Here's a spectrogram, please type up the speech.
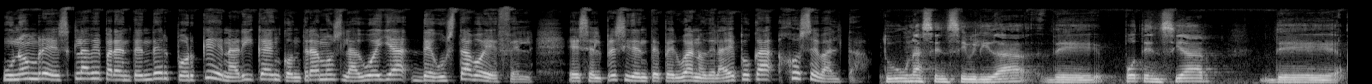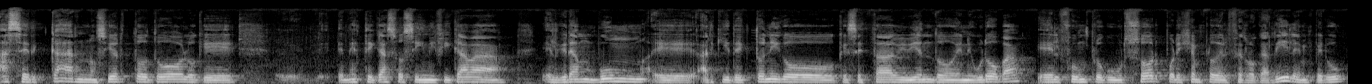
Un hombre es clave para entender por qué en Arica encontramos la huella de Gustavo Eiffel. Es el presidente peruano de la época, José Balta. Tuvo una sensibilidad de potenciar, de acercar, ¿no es cierto?, todo lo que eh, en este caso significaba el gran boom eh, arquitectónico que se estaba viviendo en Europa. Él fue un precursor, por ejemplo, del ferrocarril en Perú,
